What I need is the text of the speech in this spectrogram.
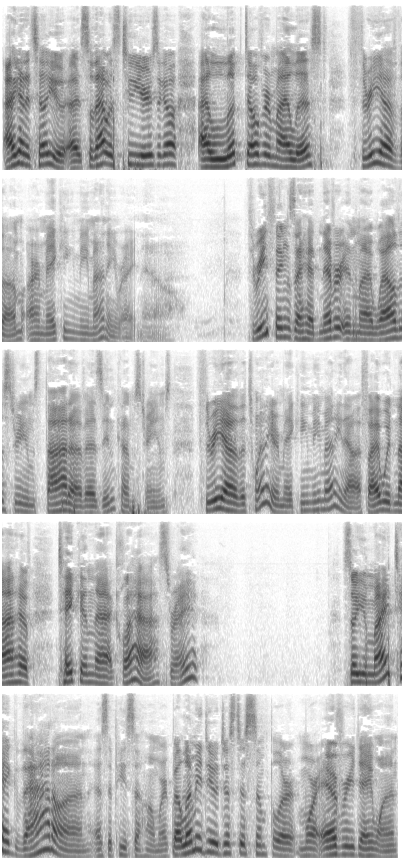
I got to tell you, uh, so that was two years ago. I looked over my list Three of them are making me money right now. Three things I had never in my wildest dreams thought of as income streams. Three out of the 20 are making me money now. If I would not have taken that class, right? So you might take that on as a piece of homework, but let me do just a simpler, more everyday one.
